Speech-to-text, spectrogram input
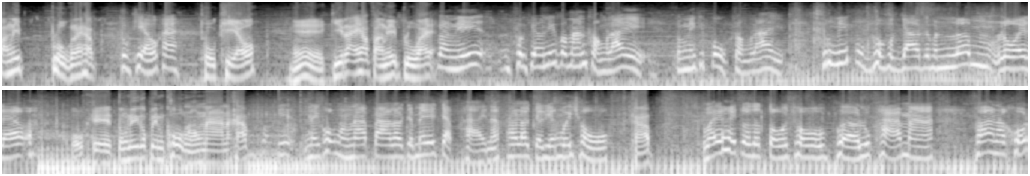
ฝั่งนี้ปลูกอะไรครับ ถูกเขียวค่ะ ถั่วเขียว นี่กี่ไร่ครับฝั่งนี้ปลูกไว้ฝั่งนี้ถั่วเขียวนี่ประมาณสองไร่ ตรงนี้ที่ปลูกสองไร่ ตรงนี้ปลูกถั่วฝักยาวแต่มันเริ่มโรยแล้ว โอเค ตรงนี้ก็เป็นโคกหนองนานะครับนี่ในโคกหนองนาปลาเราจะไม่ได้จับขายนะ เพราะเราจะเลี้ยงไว้โชว์ครับ ไว้ให้ตัวโตๆโชว์เผื่อลูกค้ามา เพราะอนาคต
